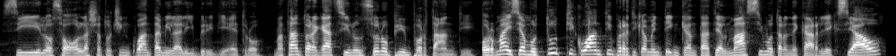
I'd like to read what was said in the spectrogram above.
Sì, lo so, ho lasciato 50.000 libri dietro. Ma tanto ragazzi non sono più importanti. Ormai siamo tutti quanti praticamente incantati al massimo, tranne Carly e Xiao.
